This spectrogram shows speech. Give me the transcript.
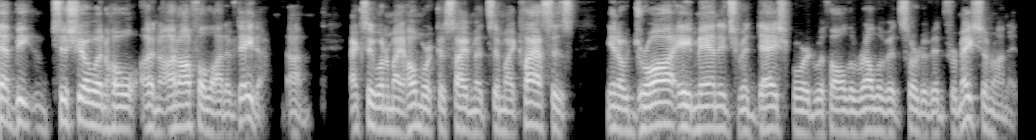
that be to show an whole an, an awful lot of data. Um, actually, one of my homework assignments in my class is you know draw a management dashboard with all the relevant sort of information on it,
